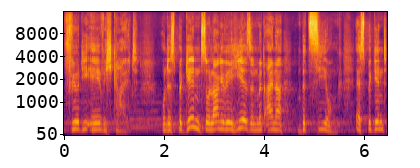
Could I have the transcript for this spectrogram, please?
für die Ewigkeit. Und es beginnt, solange wir hier sind, mit einer Beziehung. Es beginnt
